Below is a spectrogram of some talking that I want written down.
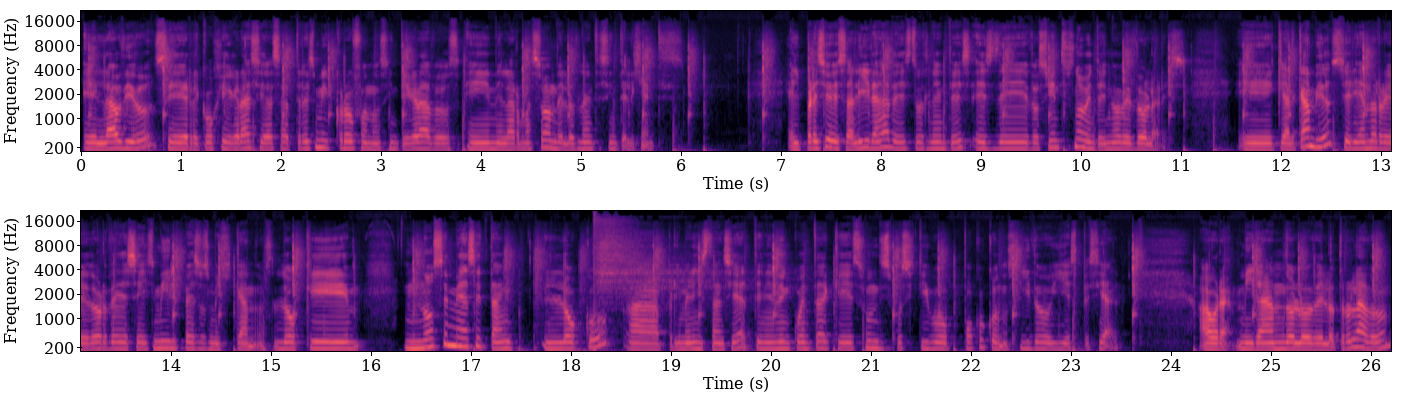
el audio se recoge gracias a tres micrófonos integrados en el armazón de los lentes inteligentes. El precio de salida de estos lentes es de 299 dólares, eh, que al cambio serían alrededor de 6 mil pesos mexicanos, lo que no se me hace tan loco a primera instancia, teniendo en cuenta que es un dispositivo poco conocido y especial. Ahora, mirándolo del otro lado,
